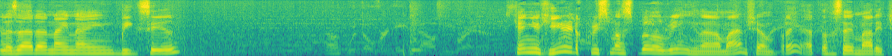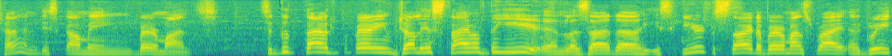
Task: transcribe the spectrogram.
Lazada 99 Big Sale. Can you hear the Christmas bell ring na naman, syempre, at Jose Marichan this coming bear months. It's a good time to preparing jolliest time of the year, and Lazada is here to start a bear month's right and great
